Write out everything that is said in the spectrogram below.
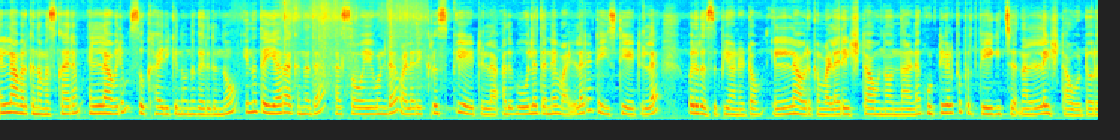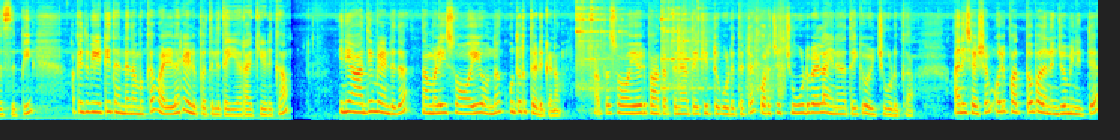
എല്ലാവർക്കും നമസ്കാരം. എല്ലാവരും സുഖമായിരിക്കുന്നു എന്ന് കരുതുന്നു. ഇന്ന് തയ്യാറാക്കുന്നത് സോയ കൊണ്ട് വളരെ ക്രിസ്പി ആയിട്ടുള്ള അതുപോലെ തന്നെ വളരെ ടേസ്റ്റി ആയിട്ടുള്ള ഒരു റെസിപ്പിയാണ് കേട്ടോ. എല്ലാവർക്കും വളരെ ഇഷ്ടമാവുന്ന ഒന്നാണ്. കുട്ടികൾക്ക് പ്രത്യേകിച്ച് നല്ല ഇഷ്ടമാവും കേട്ടോ റെസിപ്പി. അപ്പോൾ ഇത് വീട്ടിൽ തന്നെ നമുക്ക് വളരെ എളുപ്പത്തിൽ തയ്യാറാക്കിയെടുക്കാം. ഇനി ആദ്യം വേണ്ടത് നമ്മൾ ഈ സോയ ഒന്ന് കുതിർത്തെടുക്കണം. അപ്പോൾ സോയ ഒരു പാത്രത്തിനകത്തേക്ക് ഇട്ട് കൊടുത്തിട്ട് കുറച്ച് ചൂടുവെള്ളം അതിനകത്തേക്ക് ഒഴിച്ചു കൊടുക്കുക. അതിനുശേഷം ഒരു പത്തോ പതിനഞ്ചോ മിനിറ്റ്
